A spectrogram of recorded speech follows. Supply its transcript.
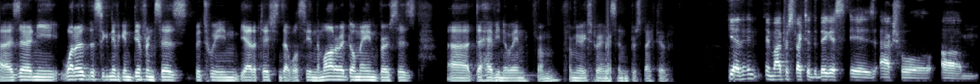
Uh, is there any? What are the significant differences between the adaptations that we'll see in the moderate domain versus uh, the heavy domain from from your experience and perspective? Yeah, I think in my perspective, the biggest is actual um,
